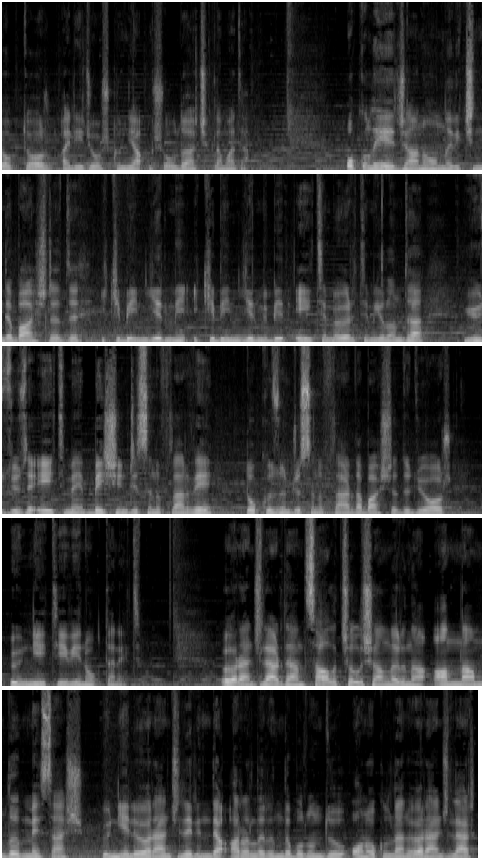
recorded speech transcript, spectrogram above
Doktor Ali Coşkun yapmış olduğu açıklamada. Okul heyecanı onlar için de başladı. 2020-2021 eğitim öğretim yılında yüz yüze eğitime 5. sınıflar ve 9. sınıflarda başladı diyor ünyetv.net. Öğrencilerden sağlık çalışanlarına anlamlı mesaj. Ünyeli öğrencilerin de aralarında bulunduğu 10 okuldan öğrenciler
